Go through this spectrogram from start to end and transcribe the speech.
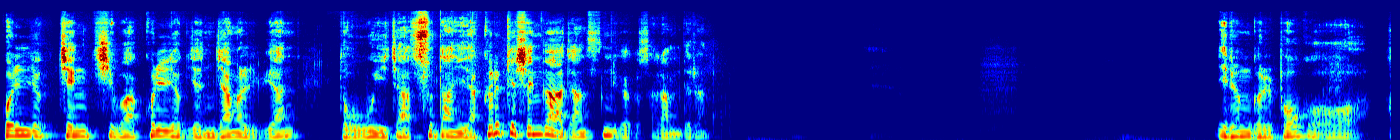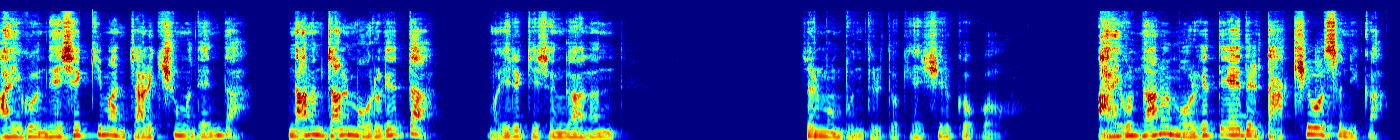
권력 쟁취와 권력 연장을 위한 도구이자 수단이다 그렇게 생각하지 않습니까 그 사람들은. 이런 걸 보고 아이고 내 새끼만 잘 키우면 된다. 나는 잘 모르겠다. 뭐 이렇게 생각하는 젊은 분들도 계실 거고 아이고 나는 모르겠다. 애들 다 키웠으니까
